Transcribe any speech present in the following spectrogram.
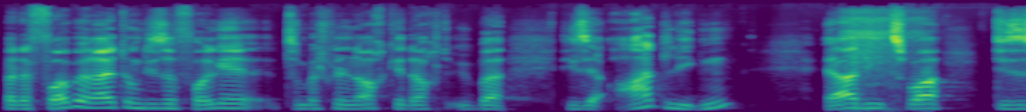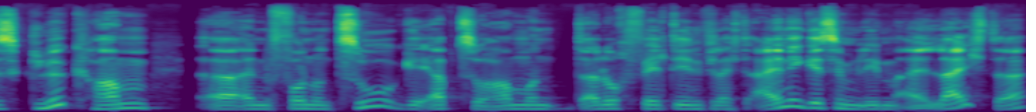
bei der Vorbereitung dieser Folge zum Beispiel nachgedacht über diese Adligen, ja, die zwar dieses Glück haben, äh, ein von und zu geerbt zu haben und dadurch fällt denen vielleicht einiges im Leben leichter,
